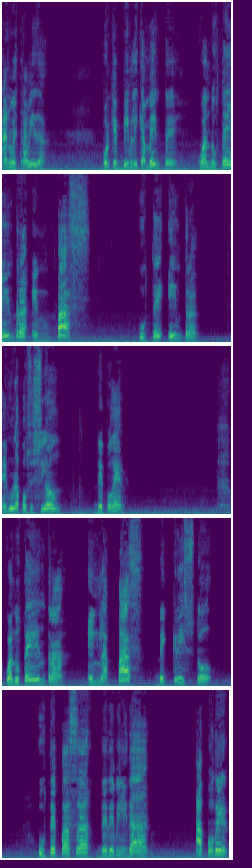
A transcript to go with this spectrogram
a nuestra vida. Porque bíblicamente, cuando usted entra en paz, usted entra en una posición de poder. Cuando usted entra en la paz de Cristo, usted pasa de debilidad a poder.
